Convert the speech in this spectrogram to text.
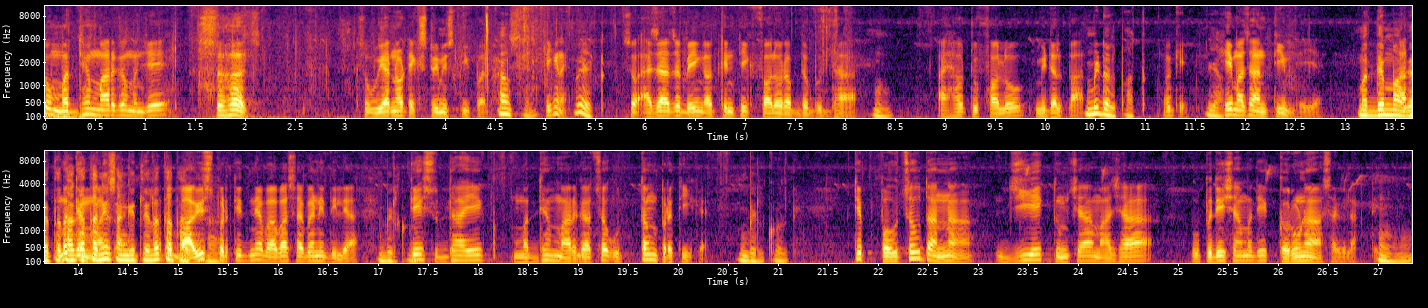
तो मध्यम मार्ग म्हणजे सहज so we are not extremist people हां सर ठीक आहे ना? So as a being authentic follower of the Buddha I have to follow middle path middle path okay. हे माझं अंतिम ध्येय आहे. मध्यम मार्ग. तथागतांनी. सांगितलेलं तथा बावीस हां, प्रतिज्ञा बाबासाहेबांनी दिल्या. ते सुद्धा एक मध्यम मार्गाचं उत्तम प्रतीक आहे. बिलकुल. ते पोहोचवताना जी एक तुमच्या माझ्या उपदेशामध्ये करुणा असावी लागते.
